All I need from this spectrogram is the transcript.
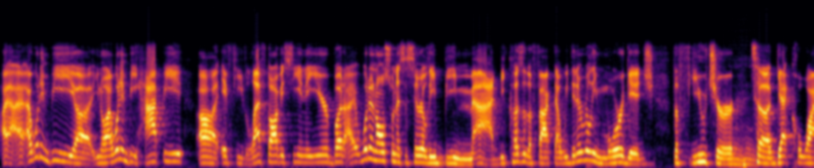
I, I wouldn't be, uh, you know, I wouldn't be happy uh, if he left, obviously, in a year, but I wouldn't also necessarily be mad because of the fact that we didn't really mortgage the future mm-hmm. to get Kawhi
